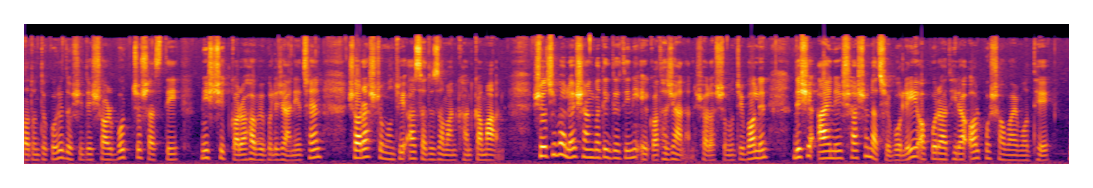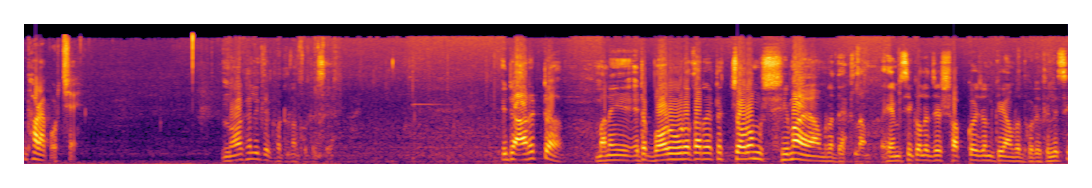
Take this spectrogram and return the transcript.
তদন্ত করে দোষীদের সর্বোচ্চ শাস্তি নিশ্চিত করা হবে বলে জানিয়েছেন স্বরাষ্ট্রমন্ত্রী আসাদুজ্জামান খান কামাল। সচিবালয়ে সাংবাদিকদের তিনি কথা জানান। স্বরাষ্ট্রমন্ত্রী বলেন, দেশে আইনের শাসন আছে বলেই অপরাধীরা অল্প সময়ের মধ্যে ধরা পড়ছে। নোয়াখালীতে ঘটনা ঘটেছে। এটা আরেকটা মানে এটা বড় বর্বরতার একটা চরম সীমায় আমরা দেখলাম। এমসি কলেজের সব কয়জনকে আমরা ধরে ফেলেছি।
